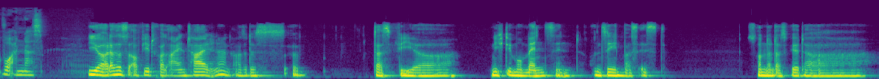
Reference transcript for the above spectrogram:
woanders? Ja, das ist auf jeden Fall ein Teil. Ne? Also das, äh, dass wir nicht im Moment sind und sehen, was ist, sondern dass wir da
